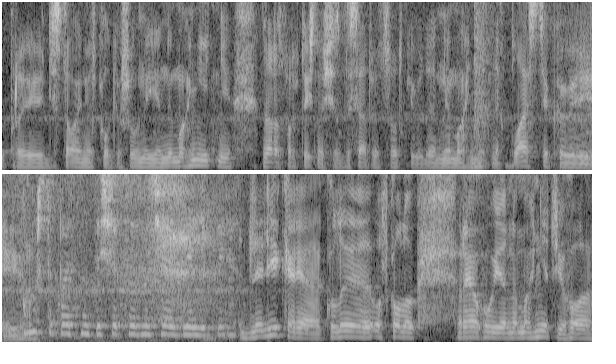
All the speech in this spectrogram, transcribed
при діставанні осколків, що вони є немагнітні. Зараз практично 60% йде немагнітних пластикові. А можете пояснити, що це означає для лікаря? Для лікаря, коли осколок реагує на магніт, його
